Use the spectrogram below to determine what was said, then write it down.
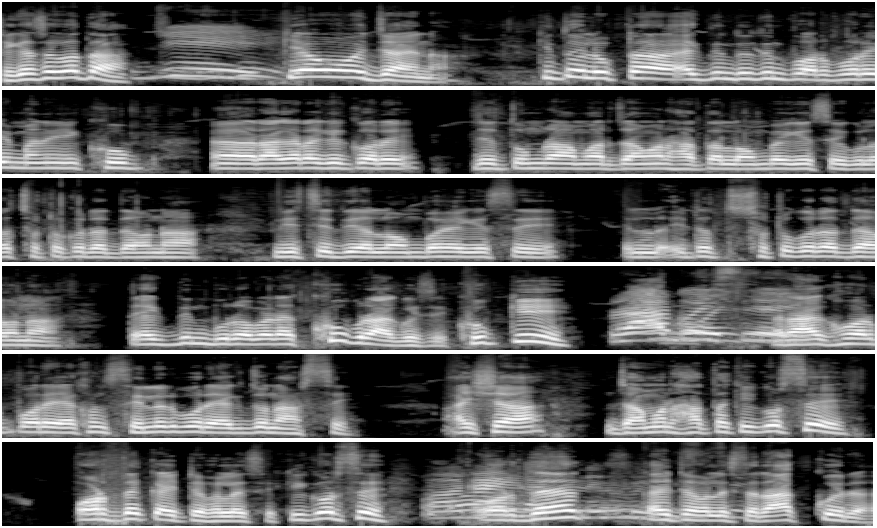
ঠিক আছে কথা? কেউ ওই যায় না। কিন্তু ওই লোকটা একদিন দুদিন পর পরেই মানে খুব রাগারাগি করে যে তোমরা আমার জামার হাতা লম্বা হয়ে গেছে এগুলো ছোট করে দাও না নিচে দিয়ে লম্বা হয়ে গেছে এটা ছোট করে দাও না। তো একদিন বুড়া বেড়া খুব রাগ হয়েছে। খুব কি? রাগ রাগ হওয়ার পরে এখন ছেলের বরে একজন আসছে। আইসা জামার হাতা কি করছে? অর্ধেক কাইটে ফেলাইছে। কি করছে? অর্ধেক কাইটে ফেলাইছে। রাগ কইরা।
